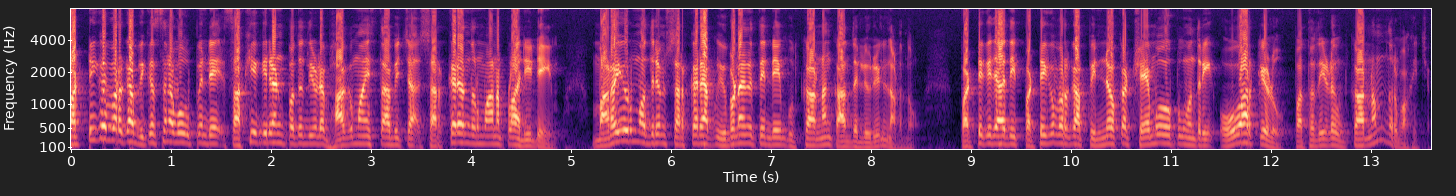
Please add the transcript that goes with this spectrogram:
പട്ടികവർഗ വികസന വകുപ്പിന്റെ സഖ്യകിരൺ പദ്ധതിയുടെ ഭാഗമായി സ്ഥാപിച്ച ശർക്കര നിർമ്മാണ പ്ലാന്റിന്റെയും മറയൂർ മധുരം ശർക്കര വിപണനത്തിന്റെയും ഉദ്ഘാടനം കാന്തല്ലൂരിൽ നടന്നു. പട്ടികജാതി പട്ടികവർഗ പിന്നോക്ക ക്ഷേമ വകുപ്പ് മന്ത്രി ഒ ആർ കേളു പദ്ധതിയുടെ ഉദ്ഘാടനം നിർവഹിച്ചു.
